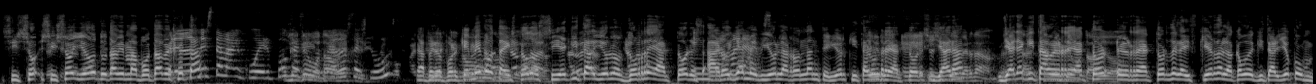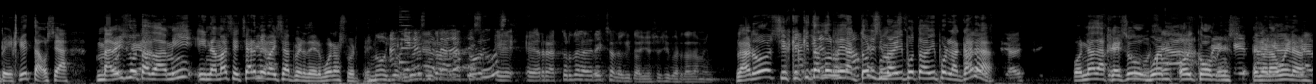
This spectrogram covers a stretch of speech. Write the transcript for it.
Si, so- si soy yo, tú también me has votado, ¿Pero Vegeta. dónde estaba el cuerpo que has te he votado, encontrado, este. Jesús? Ya, pero ¿por qué me votáis todos? Si he quitado yo los dos reactores. Aroya me vio en la ronda anterior quitar un reactor. Y ahora, es verdad. y ahora he quitado el reactor, el reactor de la izquierda lo acabo de quitar yo con Vegeta. O sea, me habéis votado a mí y nada más echarme vais a perder. Buena suerte. No, yo, ¿A quién yo le he quitado el reactor, eh, el reactor de la derecha lo he quitado yo, eso sí es verdad también. Claro, si es que he ¿A quién quitado dos reactores y me habéis votado a mí por la cara. Ya ves, tío. Pues nada, Jesús, buen, hoy comes. Enhorabuena. Vegeta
